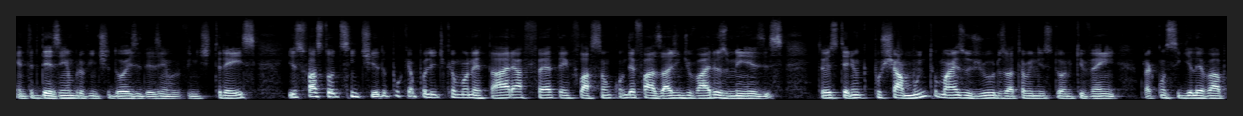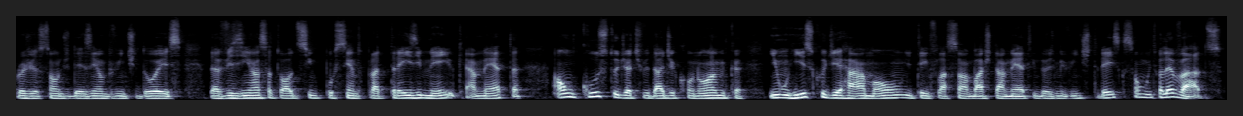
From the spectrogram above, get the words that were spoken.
entre dezembro 22 e dezembro 23. Isso faz todo sentido porque a política monetária afeta a inflação com defasagem de vários meses. Então eles teriam que puxar muito mais os juros até o início do ano que vem para conseguir levar a projeção de dezembro 22 da vizinhança atual de 5% para 3,5%, que é a meta, a um custo de atividade econômica e um risco de errar a mão e ter inflação abaixo da meta em 2023, que são muito elevados.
